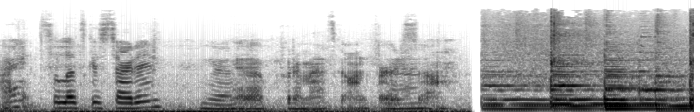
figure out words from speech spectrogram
All right, so let's get started. I Yeah. gotta put a mask on first. Yeah. So.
